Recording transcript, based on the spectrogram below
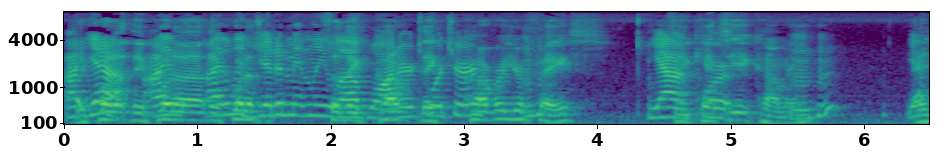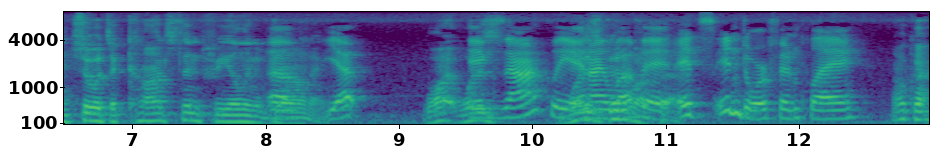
Uh, yeah, a- I, a- they I put a- legitimately so love water co- torture. They cover your Mhm. face, yeah, so you can't see it coming, Mhm. Yeah. and so it's a constant feeling of Of- drowning. yep, What? What is? exactly, what and I love it. that? It's endorphin play. Okay,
